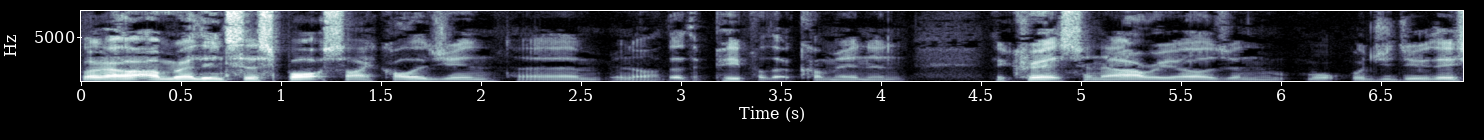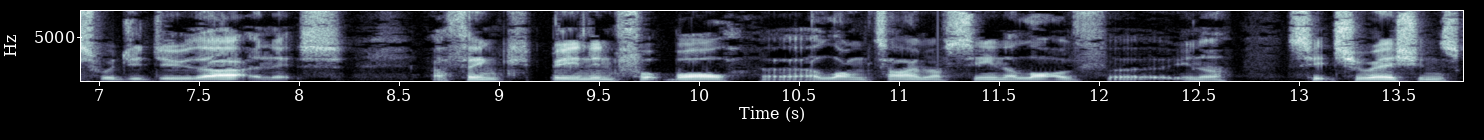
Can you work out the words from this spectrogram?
Look, I'm really into the sports psychology, and um, you know, the, the people that come in and they create scenarios, and what would you do this? Would you do that? And it's, I think, being in football uh, a long time, I've seen a lot of, uh, you know, situations.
